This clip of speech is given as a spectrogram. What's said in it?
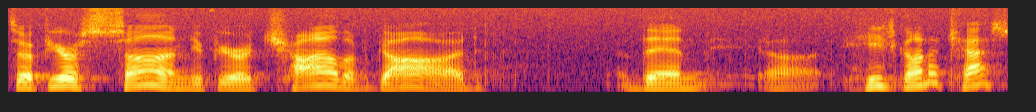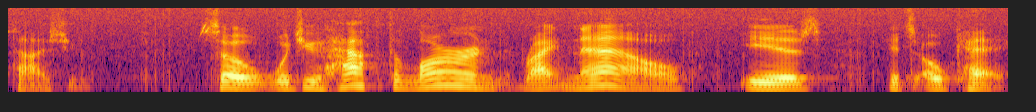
So if you're a son, if you're a child of God, then uh, He's going to chastise you. So what you have to learn right now is it's okay.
